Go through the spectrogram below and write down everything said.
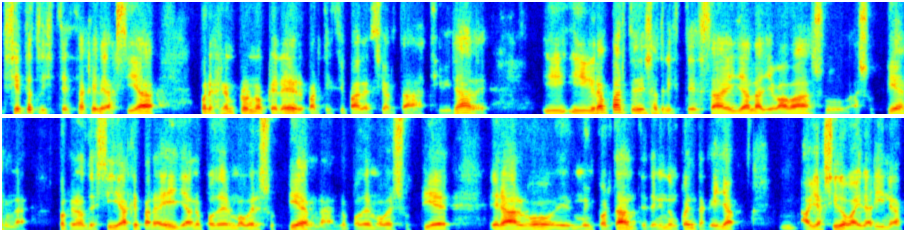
cierta tristeza que le hacía por ejemplo, no querer participar en ciertas actividades. Y, gran parte de esa tristeza ella la llevaba a, su, a sus piernas, porque nos decía que para ella no poder mover sus piernas, no poder mover sus pies, era algo eh, muy importante, teniendo en cuenta que ella mm, había sido bailarina,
